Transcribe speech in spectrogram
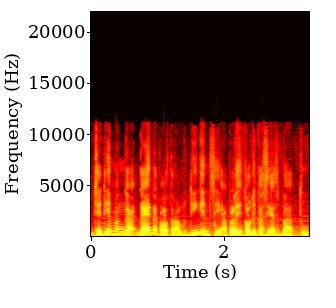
jadi emang nggak nggak enak kalau terlalu dingin sih apalagi kalau dikasih es batu.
